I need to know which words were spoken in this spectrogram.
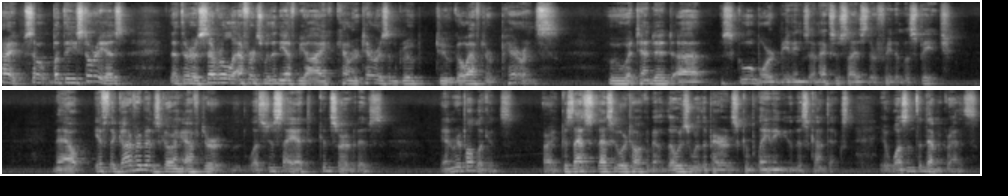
All right, so but the story is that there are several efforts within the FBI counterterrorism group to go after parents who attended uh, school board meetings and exercised their freedom of speech. Now, if the government is going after, let's just say it, conservatives and Republicans, all right, because that's that's who we're talking about. Those were the parents complaining in this context. It wasn't the Democrats,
